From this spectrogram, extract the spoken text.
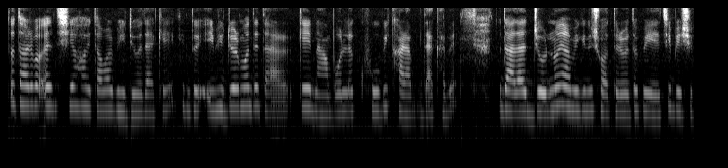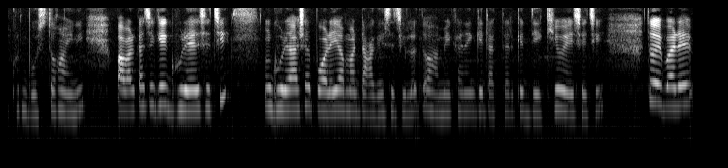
তো তার সে হয়তো আমার ভিডিও দেখে, কিন্তু এই ভিডিওর মধ্যে তাকে না বললে খুবই খারাপ দেখাবে। তো দাদার জন্যই আমি কিন্তু সতেরোতে পেয়েছি, বেশিক্ষণ বসতে হয়নি। বাবার কাছে গিয়ে ঘুরে এসেছি। ঘুরে আসার পরেই আমার ডাক এসেছিল। তো আমি এখানে গিয়ে ডাক্তারকে দেখিয়েও এসেছি। তো এবারে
